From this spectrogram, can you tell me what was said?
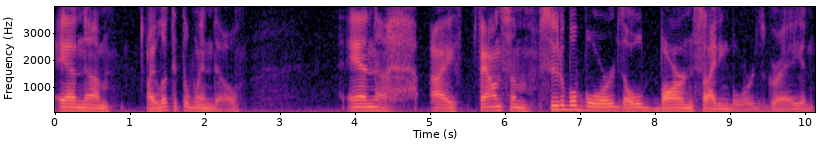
and um, I looked at the window, and uh, I found some suitable boards, old barn siding boards, gray, and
